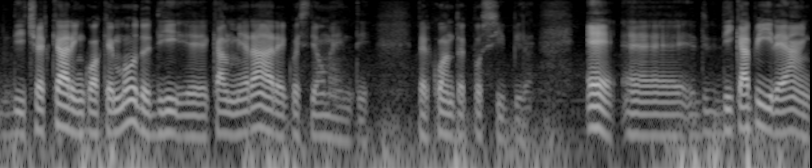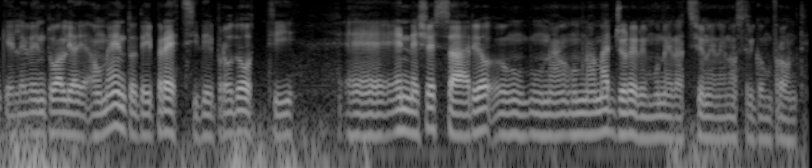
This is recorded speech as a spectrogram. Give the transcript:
di cercare in qualche modo di calmierare questi aumenti per quanto è possibile e eh, di capire anche l'eventuale aumento dei prezzi dei prodotti eh, è necessario una, una maggiore remunerazione nei nostri confronti.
